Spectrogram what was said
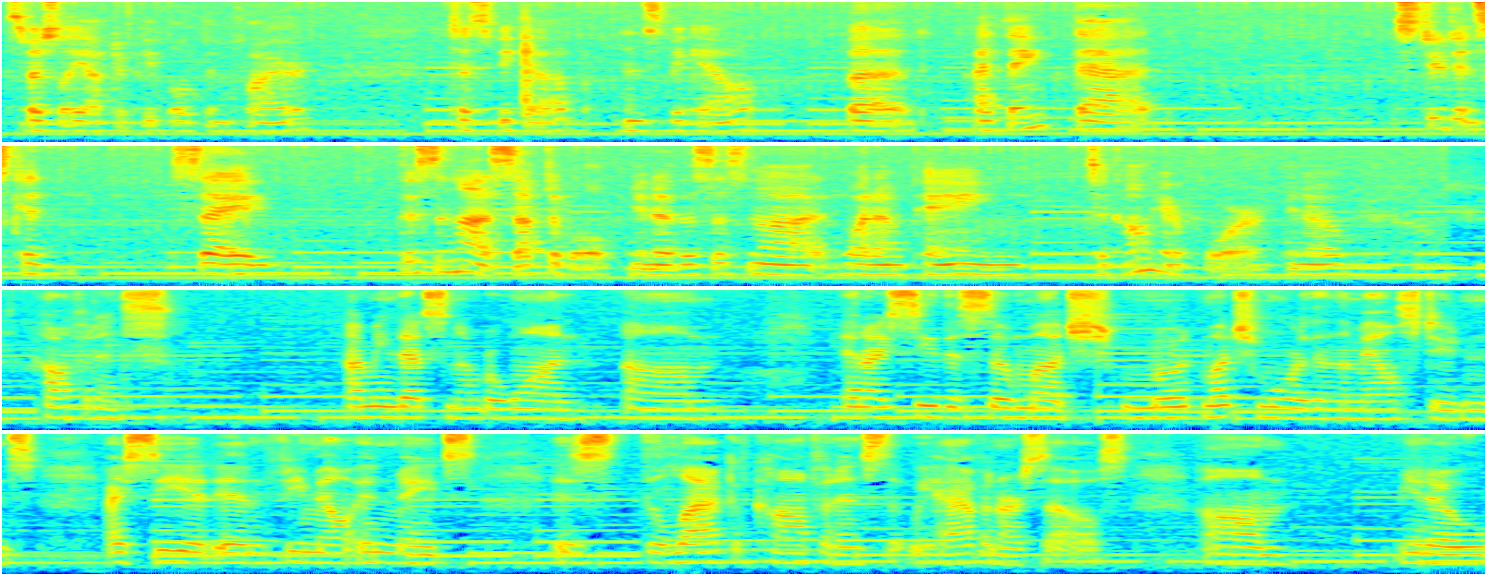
especially after people have been fired, to speak up and speak out. But I think that students could say, this is not acceptable. You know, this is not what I'm paying to come here for. You know, confidence. I mean, that's number one. Um, and I see this so much, much more than the male students. I see it in female inmates, is the lack of confidence that we have in ourselves. Um, you know,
